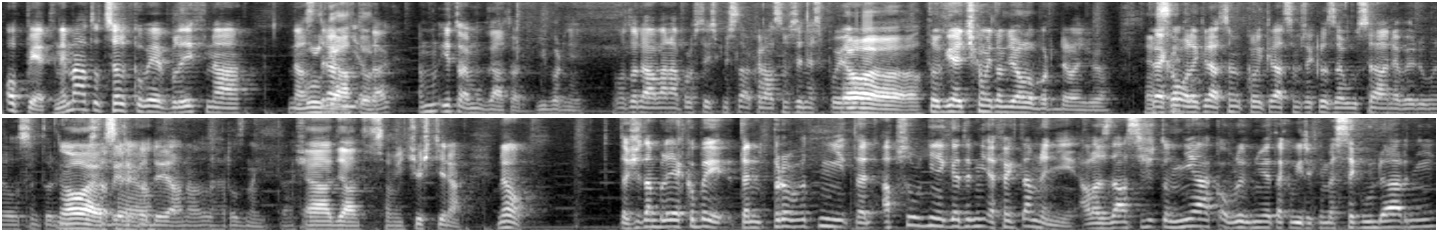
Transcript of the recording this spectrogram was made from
Opět, nemá to celkově vliv na, na zdraví a tak. Je to emulgátor, výborně. No to dává naprostý smysl, akorát jsem si nespojil. Jo, jo, jo. To Gčko mi tam dělalo bordel, že jo. Jako kolikrát jsem, kolikrát jsem řekl Zeusa a nevědomil jsem to, No, jasně, řekl jo. Diana, hrozný. To naše Já dělám to samý. čeština. No, takže tam byly jakoby, ten prvotní, ten absolutní negativní efekt tam není, ale zdá se, že to nějak ovlivňuje takový, řekněme, sekundární,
